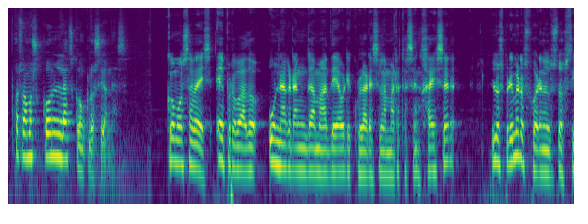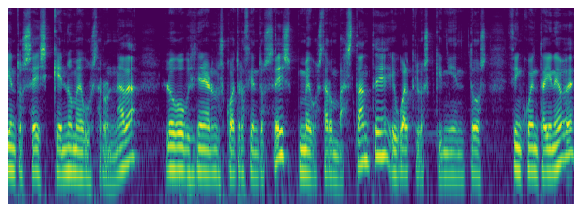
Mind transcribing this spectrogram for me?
Pues vamos con las conclusiones. Como sabéis, he probado una gran gama de auriculares en la marca Sennheiser. Los primeros fueron los 206 que no me gustaron nada, luego vinieron los 406, me gustaron bastante, igual que los 559,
